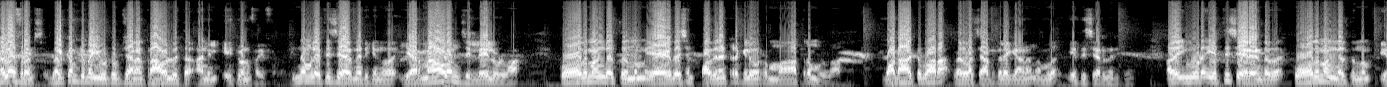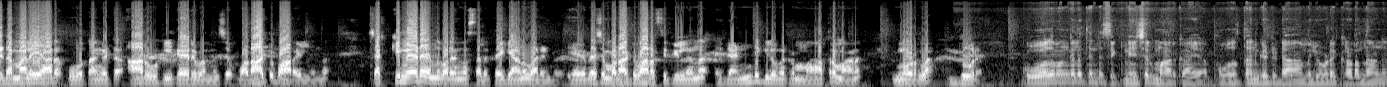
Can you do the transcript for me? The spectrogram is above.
Hello friends welcome to my YouTube channel travel with Anil eight one five ഇന്ന് നമ്മൾ എത്തിച്ചേർന്നിരിക്കുന്നത് എറണാകുളം ജില്ലയിലുള്ള കോതമംഗലത്ത് നിന്നും ഏകദേശം പതിനെട്ടര കിലോമീറ്റർ മാത്രമുള്ള വടാട്ടുപാറ വെള്ളച്ചാട്ടത്തിലേക്കാണ് നമ്മൾ എത്തിച്ചേർന്നിരിക്കുന്നത്. അത് ഇങ്ങോട്ട് എത്തിച്ചേരേണ്ടത് കോതമംഗലത്ത് നിന്നും ഇടമലയാർ പൂത്താങ്കട്ട് ആ റൂട്ടിൽ കയറി വന്നിച്ച് വടാട്ടുപാറയിൽ നിന്ന് ചക്കിമേട് എന്ന് പറയുന്ന സ്ഥലത്തേക്കാണ് വരേണ്ടത്. ഏകദേശം വടാട്ടുപാറ സിറ്റിയിൽ നിന്ന് രണ്ട് കിലോമീറ്റർ മാത്രമാണ് ഇങ്ങോട്ടുള്ള ദൂരം. കോതമംഗലത്തിന്റെ സിഗ്നേച്ചർ മാർക്കായ ഭൂതത്താൻകെട്ട് ഡാമിലൂടെ കടന്നാണ്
